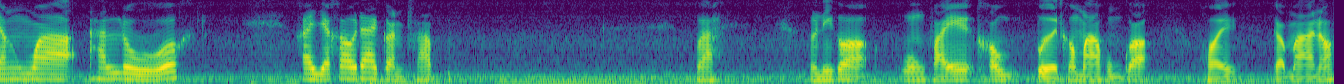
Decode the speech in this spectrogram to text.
จังหวะ ฮัลโหล ใครจะเข้าได้ก่อนครับว่าตอนนี้ก็วงไฟเขาเปิดเข้ามาผมก็ถอยกลับมาเนาะ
